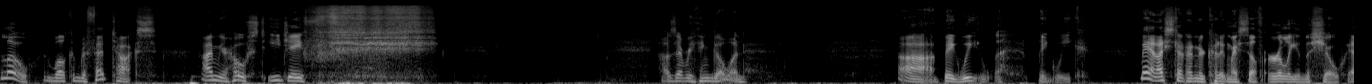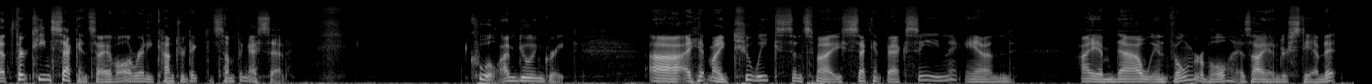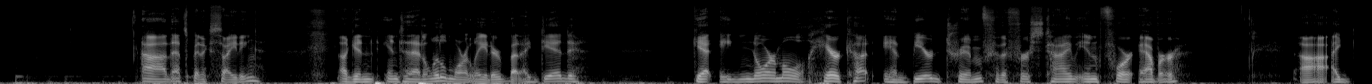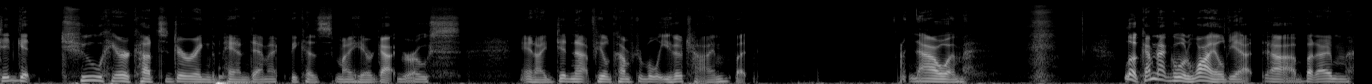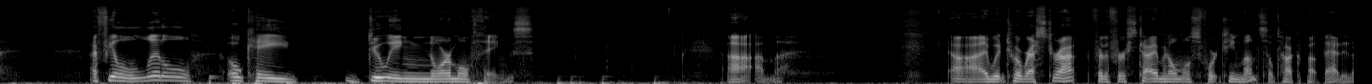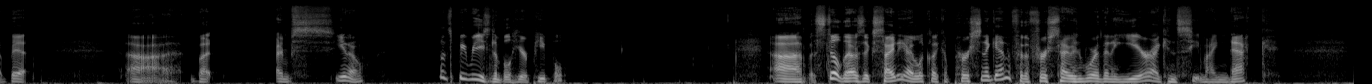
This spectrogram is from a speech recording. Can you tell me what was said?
Hello, and welcome to Fed Talks. I'm your host, EJ. How's everything going? Ah, big week. Big week. Man, I start undercutting myself early in the show. At 13 seconds, I have already contradicted something I said. Cool, I'm doing great. Uh, I hit my two weeks since my second vaccine, and I am now invulnerable, as I understand it. Uh, that's been exciting. I'll get into that a little more later, but I did get a normal haircut and beard trim for the first time in forever. Uh, I did get two haircuts during the pandemic because my hair got gross and I did not feel comfortable either time, but now I'm. Look, I'm not going wild yet, uh, but I'm. I feel a little okay doing normal things. Um, I went to a restaurant for the first time in almost 14 months. I'll talk about that in a bit. Uh, but I'm, you know, let's be reasonable here, people. Uh, but still, that was exciting. I look like a person again for the first time in more than a year. I can see my neck,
